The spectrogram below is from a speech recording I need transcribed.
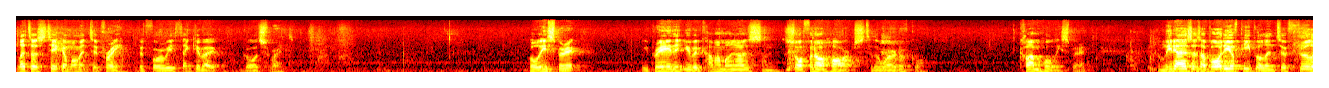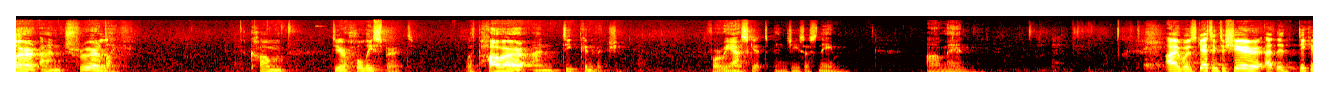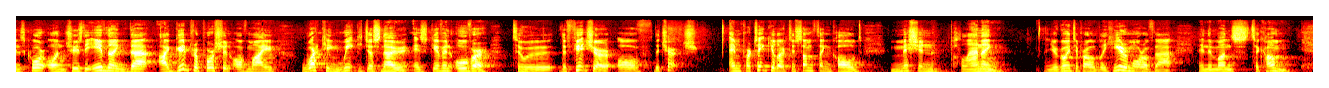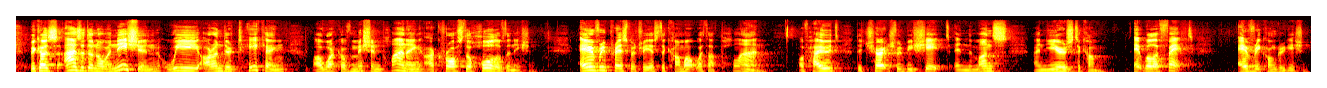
Let us take a moment to pray before we think about God's Word. Holy Spirit, we pray that you would come among us and soften our hearts to the Word of God. Come, Holy Spirit, and lead us as a body of people into fuller and truer life. Come, dear Holy Spirit, with power and deep conviction. For we ask it in Jesus' name. Amen. I was getting to share at the Deacon's Court on Tuesday evening that a good proportion of my working week just now is given over to the future of the church, in particular to something called mission planning. And you're going to probably hear more of that in the months to come. Because as a denomination, we are undertaking a work of mission planning across the whole of the nation. Every presbytery is to come up with a plan of how the church would be shaped in the months and years to come. It will affect every congregation.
